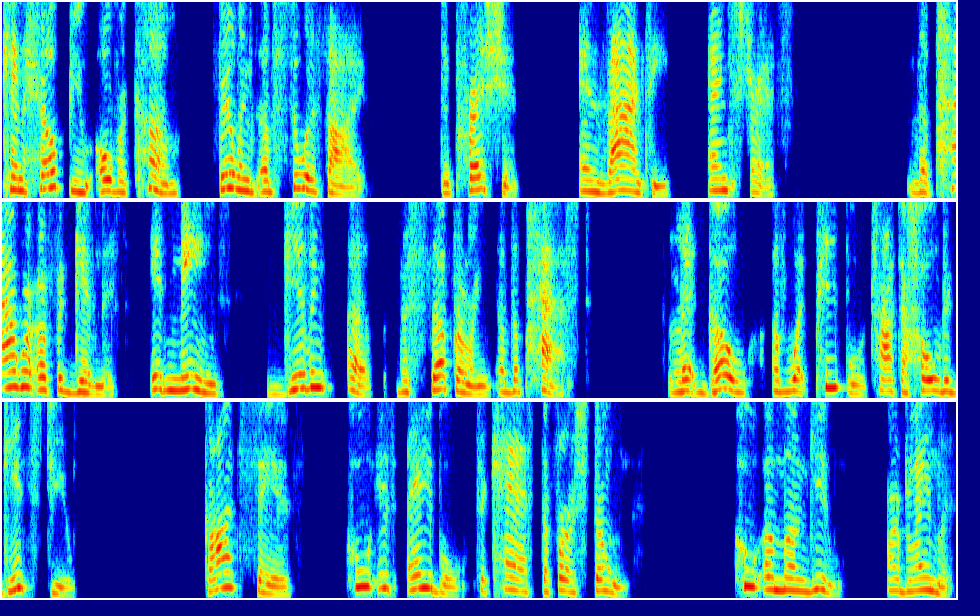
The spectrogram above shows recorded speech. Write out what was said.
can help you overcome feelings of suicide, depression, anxiety, and stress. The power of forgiveness, it means giving up the suffering of the past. Let go of what people try to hold against you. God says, Who is able to cast the first stone? Who among you are blameless?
